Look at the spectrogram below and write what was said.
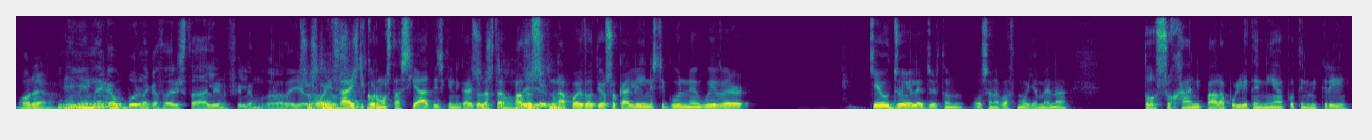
ωραία. Είναι Ε, η ναι, γυναίκα είναι. που μπορεί να καθαρίσει τα alien, φίλε μου τώρα. Δεν Σωστό. γελάω. Βοηθάει και η σωστό. κορμοστασιά της γενικά και όλα Σωστό. αυτά. Πάντως, Σωστό. να πω εδώ ότι όσο καλή είναι η Sigourney Weaver και ο Joel Edgerton ως ένα βαθμό για μένα, τόσο χάνει πάρα πολύ η ταινία από την μικρή.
